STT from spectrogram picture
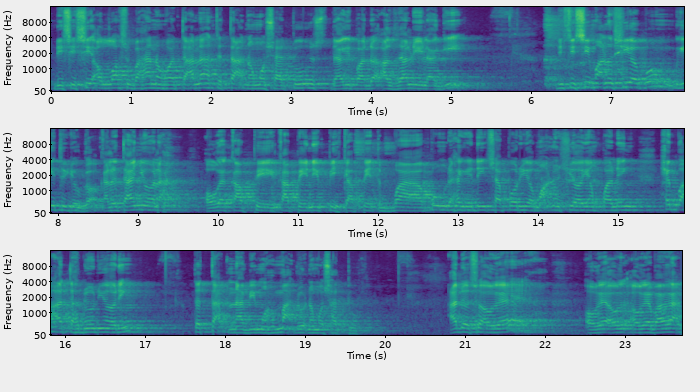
Di sisi Allah subhanahu wa ta'ala tetap nombor satu daripada azali lagi. Di sisi manusia pun begitu juga. Kalau tanyalah orang kafir kafir nipis kafir tebal pun dah hari ni siapa dia? Manusia yang paling hebat atas dunia ni tetap Nabi Muhammad duduk nombor satu. Ada seorang orang orang, barat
